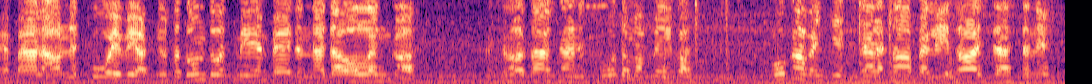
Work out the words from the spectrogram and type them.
Ja päällä on nyt kuivia. Minusta tuntuu, että minä en peitä näitä ollenkaan. Et sanotaan, jos nää nyt muutaman viikon kukavenkin sisällä taapeliin saisi tästä, niin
